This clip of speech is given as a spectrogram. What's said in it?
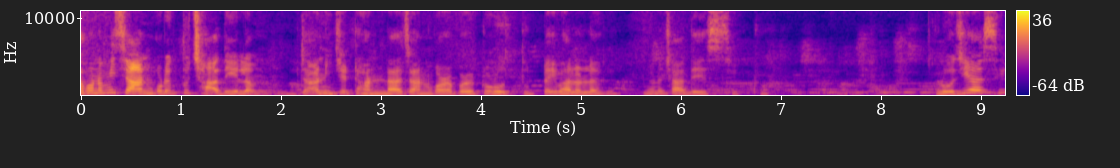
এখন আমি চান করে একটু ছাদে এলাম। যা নিচে ঠান্ডা, চান করার পর একটু রোদ্দুরটাই ভালো লাগে। ছাদে এসছি একটু। রোজই আসি।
